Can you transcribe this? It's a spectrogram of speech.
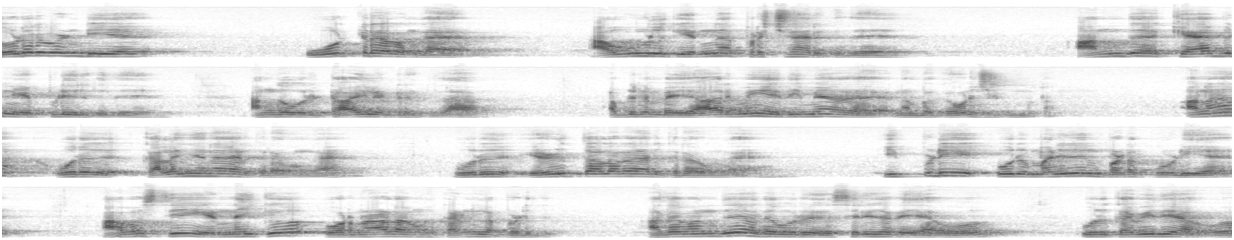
தொடர்வண்டியை ஓட்டுறவங்க அவங்களுக்கு என்ன பிரச்சனை இருக்குது? அந்த கேபின் எப்படி இருக்குது? அங்கே ஒரு டாய்லெட் இருக்குதா? அப்படி நம்ம யாருமே எதையுமே அதை நம்ம கவனிச்சிருக்க மாட்டோம். ஆனால் ஒரு கலைஞனாக இருக்கிறவங்க ஒரு எழுத்தாளராக இருக்கிறவங்க இப்படி ஒரு மனிதன் படக்கூடிய அவஸ்தையை என்னைக்கோ ஒரு நாள் அவங்க கண்ணில் படுது. அதை வந்து அதை ஒரு சிறுகதையாவோ ஒரு கவிதையாவோ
